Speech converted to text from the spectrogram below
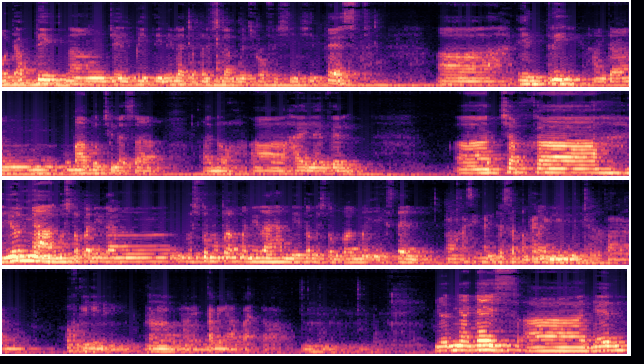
mag-update ng JLPT nila, Japanese Language Proficiency Test, ah, entry hanggang umabot sila sa ano ah, high level. At saka, yun nga, gusto pa nilang, gusto mo pang manirahan dito, gusto mo pang mag-extend. Oh, kasi Dito sa company ni. Butcho, parang okay din eh. Kami, Ah. kami apat. Oh. Yun nga guys, ah, again,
